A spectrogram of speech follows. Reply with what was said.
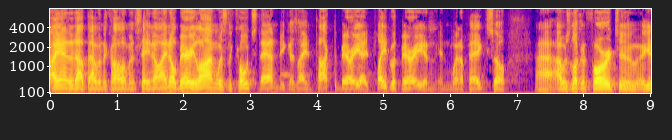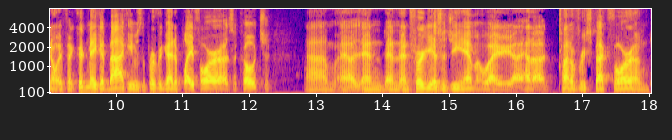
I ended up having to call him and say, no, I know Barry Long was the coach then because I talked to Barry. I played with Barry in, in Winnipeg. So uh, I was looking forward to, you know, if I could make it back, he was the perfect guy to play for as a coach. Um, uh, and, and, and Fergie as a GM, who I uh, had a ton of respect for and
